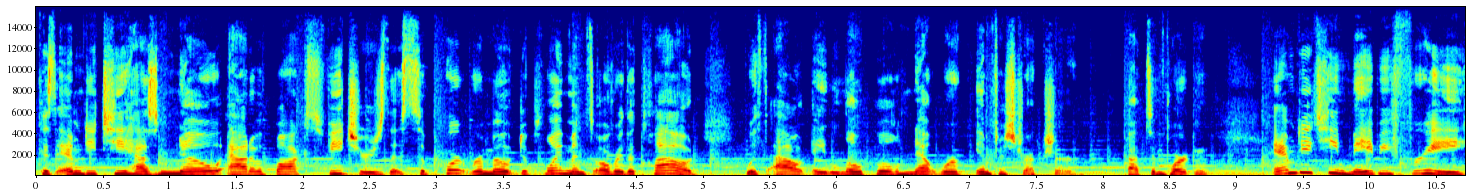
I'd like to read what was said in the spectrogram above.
because MDT has no out of box features that support remote deployments over the cloud without a local network infrastructure. That's important. MDT may be free,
